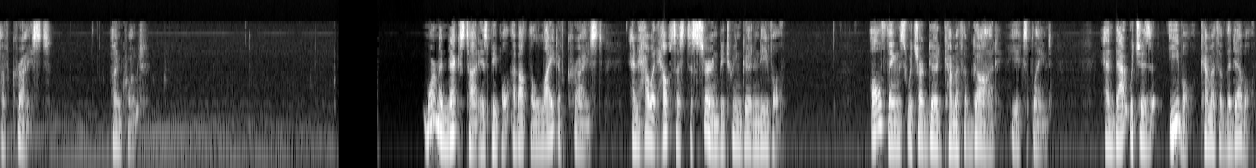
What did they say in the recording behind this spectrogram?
of Christ. Unquote. Mormon next taught his people about the light of Christ and how it helps us discern between good and evil. All things which are good cometh of God, he explained, and that which is evil cometh of the devil.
